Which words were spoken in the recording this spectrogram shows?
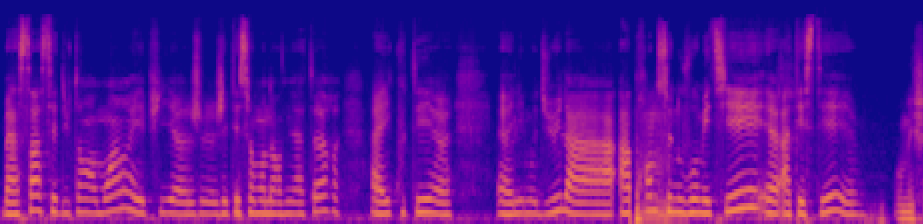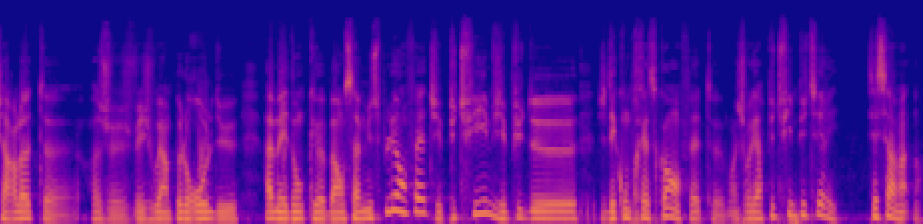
Bah, ça, c'est du temps en moins. Et puis, j'étais sur mon ordinateur à écouter les modules, à, à apprendre Hmm. ce nouveau métier, euh, à tester. Euh, Oh mais Charlotte, euh, je, je vais jouer un peu le rôle du ah mais donc euh, bah on s'amuse plus en fait. J'ai plus de films, j'ai plus de, je décompresse quand en fait. Euh, Moi je regarde plus de films, plus de séries. C'est ça maintenant.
